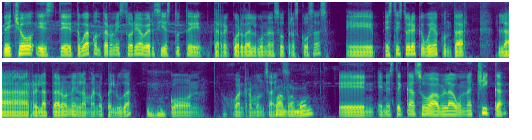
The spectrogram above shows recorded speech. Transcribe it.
De hecho, este, te voy a contar una historia a ver si esto te, te recuerda algunas otras cosas. Eh, esta historia que voy a contar la relataron en La Mano Peluda con Juan Ramón Sáenz. Juan Ramón. En, en este caso habla una chica,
